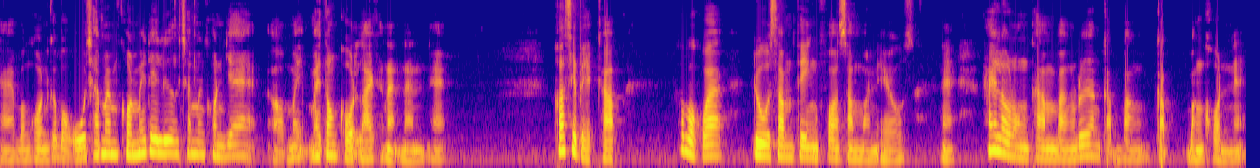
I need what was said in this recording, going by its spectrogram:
นะบางคนก็บอกโอ้ฉันเป็นคนไม่ได้เลือกฉันเป็นคนแย่อ๋อไม่ไม่ต้องโหดร้ายขนาดนั้นนะข้อ 11 ครับเขาบอกว่า do something for someone else นะให้เราลองทำบางเรื่องกับบางกับบางคนเนี่ย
